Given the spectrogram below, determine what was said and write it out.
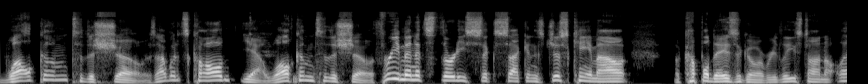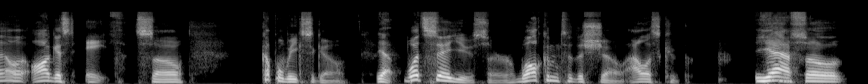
Welcome to the Show. Is that what it's called? Yeah, Welcome to the Show. Three minutes, 36 seconds just came out a couple days ago, released on well, August 8th. So a couple weeks ago. Yeah. What say you, sir? Welcome to the show, Alice Cooper. Yeah, so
